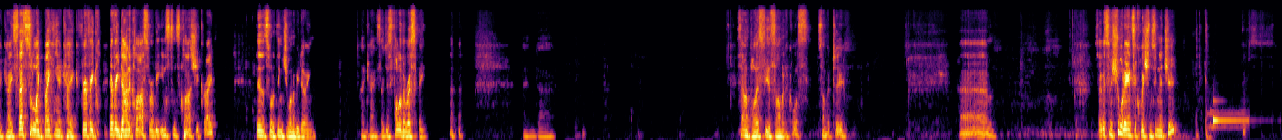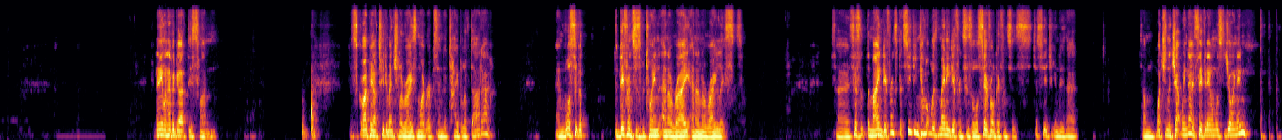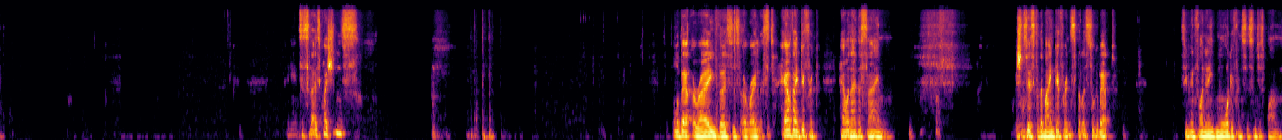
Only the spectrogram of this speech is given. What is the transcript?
Okay, so that's sort of like baking a cake. For every every data class or every instance class you create, they're the sort of things you want to be doing. Okay, so just follow the recipe. and, uh, same applies for the assignment, of course, assignment two. Um, so I've got some short answer questions in the tute. Anyone have a go at this one? Describe how two-dimensional arrays might represent a table of data. And we've also got the differences between an array and an array list. So it's just the main difference, but see if you can come up with many differences or several differences. Just see if you can do that. So I'm watching the chat window, see if anyone wants to join in. Any answers to those questions? All about array versus array list. How are they different? How are they the same? Question says for the main difference, but let's talk about, see if we can find any more differences than just one.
